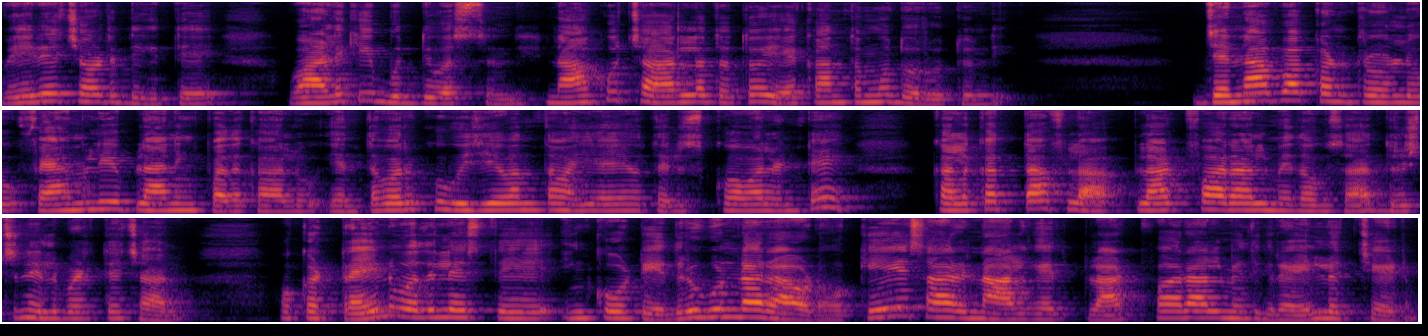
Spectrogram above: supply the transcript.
వేరే చోట దిగితే వాళ్ళకి బుద్ధి వస్తుంది. నాకు చార్లతతో ఏకాంతము దొరుకుతుంది. జనాభా కంట్రోలు ఫ్యామిలీ ప్లానింగ్ పథకాలు ఎంతవరకు విజయవంతం అయ్యాయో తెలుసుకోవాలంటే కలకత్తా ఫ్లా ప్లాట్ఫారాల మీద ఒకసారి దృష్టి నిలబెడితే చాలు. ఒక ట్రైన్ వదిలేస్తే ఇంకోటి ఎదురుగుండా రావడం ఒకేసారి నాలుగైదు ప్లాట్ఫారాల మీదకి రైళ్ళు వచ్చేయడం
